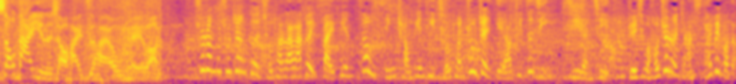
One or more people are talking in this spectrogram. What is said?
稍大一点的小孩子还 OK 了。出阵不出阵，各球团拉拉队百变造型，场边替球团助阵，也要替自己吸人气。追击我侯俊伦，展示台北报道。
